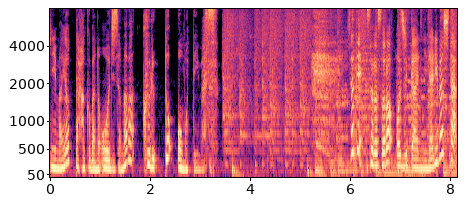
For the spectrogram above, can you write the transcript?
に迷った白馬の王子様は来ると思っています。さてそろそろお時間になりました、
